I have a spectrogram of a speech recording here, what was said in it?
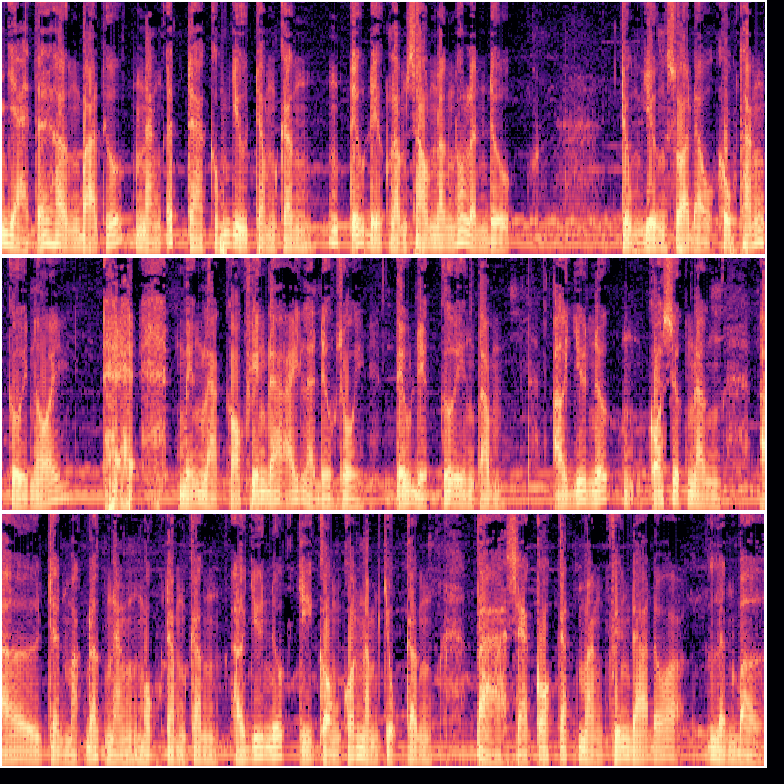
Dài tới hơn ba thước, Nặng ít ra cũng dư trăm cân. Tiểu điệt làm sao nâng nó lên được? Trùng Dương xoa đầu khúc thắng cười nói Miễn là có phiến đá ấy là được rồi. Tiểu Điệt cứ yên tâm. Ở dưới nước có sức nâng, Ở trên mặt đất nặng 100 cân, Ở dưới nước chỉ còn có 50 cân. Ta sẽ có cách mang phiến đá đó lên bờ.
